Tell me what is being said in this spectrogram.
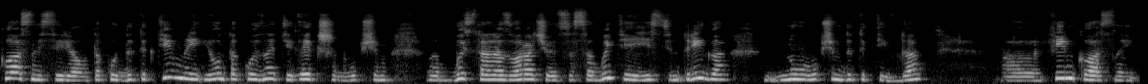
Классный сериал, такой детективный, и он такой, знаете, экшен. В общем, быстро разворачиваются события, есть интрига. Ну, в общем, детектив, да. А, фильм классный.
